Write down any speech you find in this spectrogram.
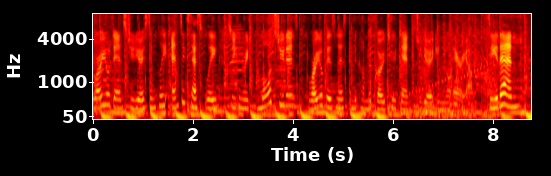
grow your dance studio simply and successfully so you can reach more students, grow your business, and become the go to dance studio in your area. See you then!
